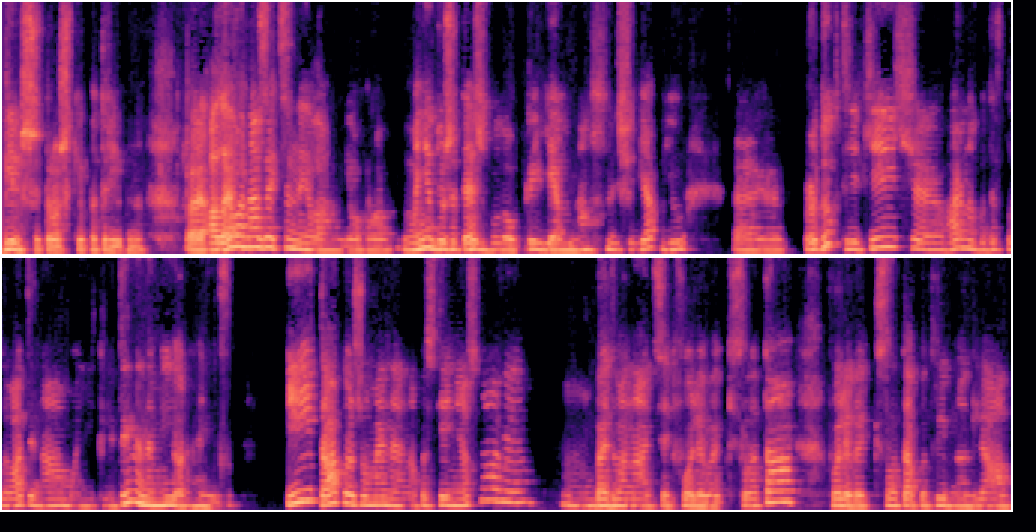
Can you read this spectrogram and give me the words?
більше трошки потрібно. Е, Але вона зацінила його. Мені дуже теж було приємно, що я п'ю продукт, який е, гарно буде впливати на мої клітини, на мій організм. І також у мене на постійній основі м, B12 фолієва кислота. Фолієва кислота потрібна для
